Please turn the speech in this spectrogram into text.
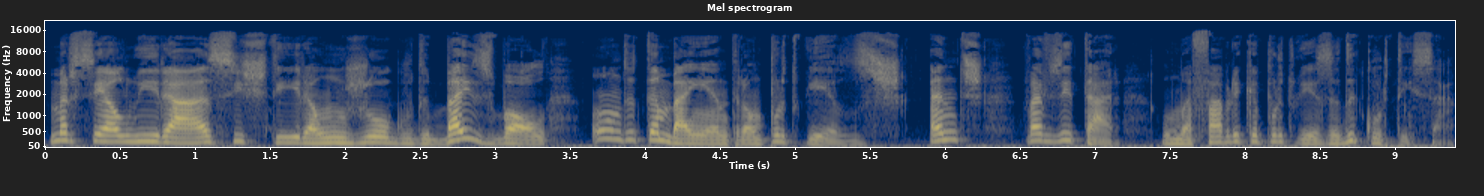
Marcelo irá assistir a um jogo de beisebol onde também entram portugueses. Antes, vai visitar uma fábrica portuguesa de cortiça.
